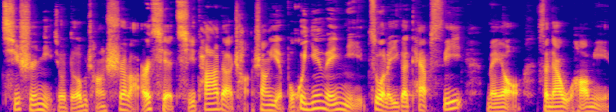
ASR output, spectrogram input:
其实你就得不偿失了。而且其他的厂商也不会因为你做了一个 Type C 没有三点五毫米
